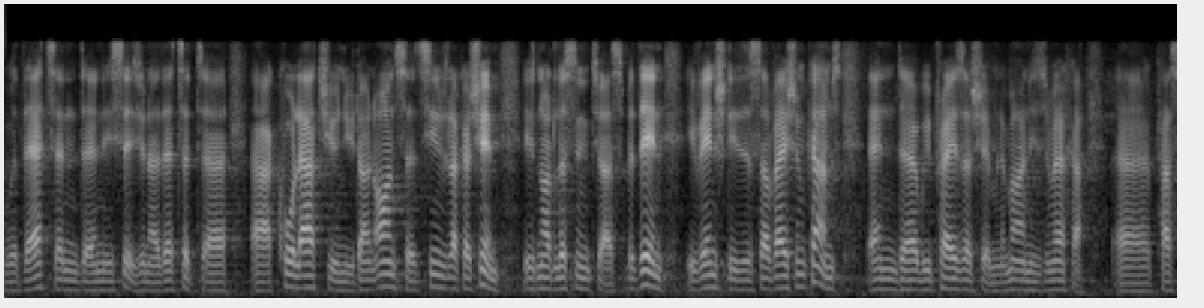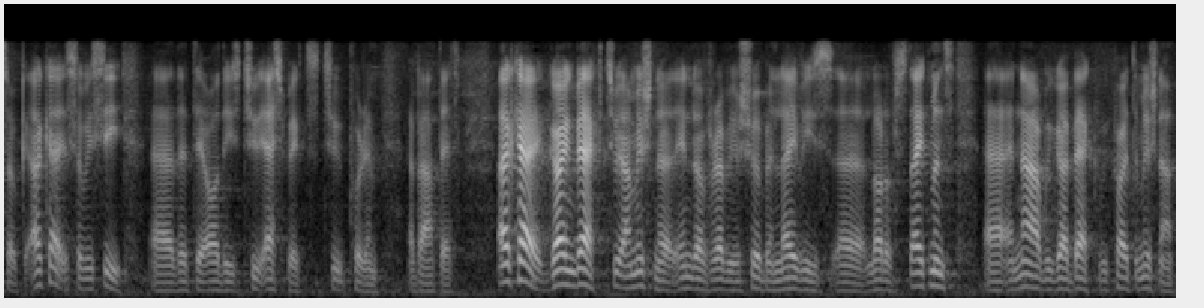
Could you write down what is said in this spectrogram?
with that. And, and he says, you know, that's it. I call out to you and you don't answer. It seems like Hashem is not listening to us. But then eventually the salvation comes and we praise Hashem. Lemani Zemecha Pasuk. Okay, so we see that there are these two aspects to Purim about that. Okay, going back to our Mishnah, end of Rabbi Yeshua ben Levi's uh, lot of statements, and now we go back, we quote the Mishnah.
